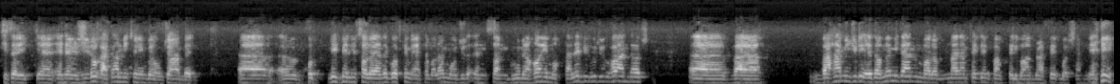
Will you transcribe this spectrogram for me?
چیزایی انرژی رو قطعا می‌تونیم به اونجا هم بریم. خب یک میلیون سال آینده گفتیم احتمالا موجود انسان گونه های مختلفی وجود خواهند داشت. و و همینجوری ادامه میدن. مالا منم فکر نمی خیلی با هم رفیق باشن. یعنی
